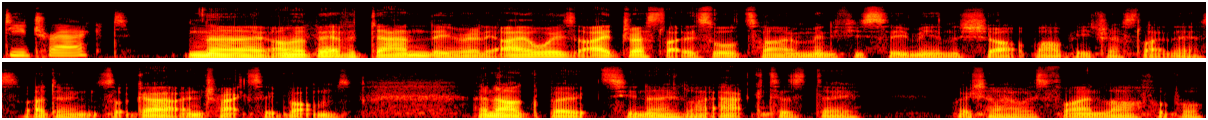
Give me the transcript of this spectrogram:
detract. No, I'm a bit of a dandy, really. I always I dress like this all the time. I mean, if you see me in the shop, I'll be dressed like this. I don't sort of go out in tracksuit bottoms and UGG boots, you know, like actors do, which I always find laughable.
